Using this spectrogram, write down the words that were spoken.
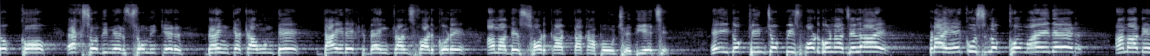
লক্ষ একশো দিনের শ্রমিকের ব্যাংক অ্যাকাউন্টে ডাইরেক্ট ব্যাংক ট্রান্সফার করে আমাদের সরকার টাকা পৌঁছে দিয়েছে। এই দক্ষিণ চব্বিশ পরগনা জেলায় প্রায় একুশ লক্ষ মায়েদের আমাদের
